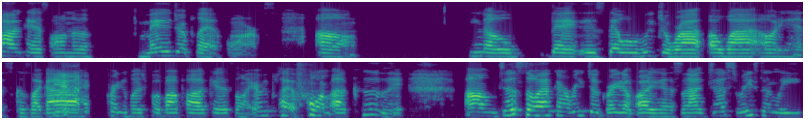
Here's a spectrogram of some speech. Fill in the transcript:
podcast on the major platforms um you know that is that will reach a wide a wide audience because like yeah. I pretty much put my podcast on every platform I could um just so I can reach a greater audience. And I just recently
